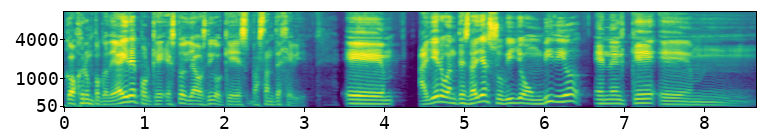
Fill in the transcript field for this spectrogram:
coger un poco de aire porque esto ya os digo que es bastante heavy. Eh, Ayer o antes de ayer subí yo un vídeo en el que em,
